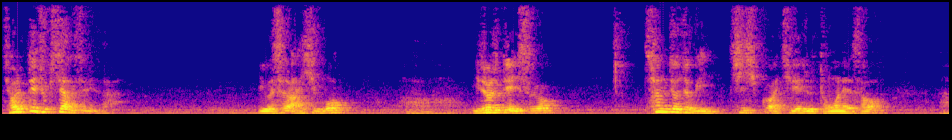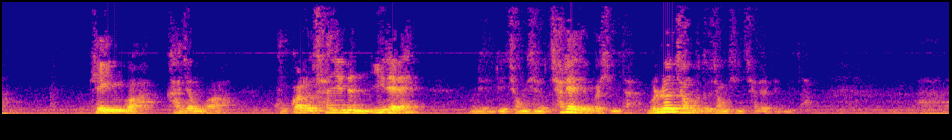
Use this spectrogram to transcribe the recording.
절대 죽지 않습니다. 이것을 아시고 아, 이럴 때일수록 창조적인 지식과 지혜를 동원해서 아, 개인과 가정과 국가를 살리는 일에 우리들이 정신을 차려야 될 것입니다. 물론 정부도 정신 차려야 됩니다. 아,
